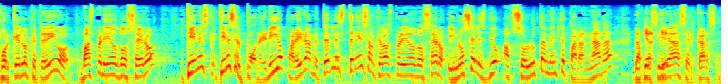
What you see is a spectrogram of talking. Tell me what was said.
porque es lo que te digo, vas perdiendo 2-0. Tienes, tienes el poderío para ir a meterles tres aunque vas perdiendo 2-0 y no se les vio absolutamente para nada la posibilidad de acercarse.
